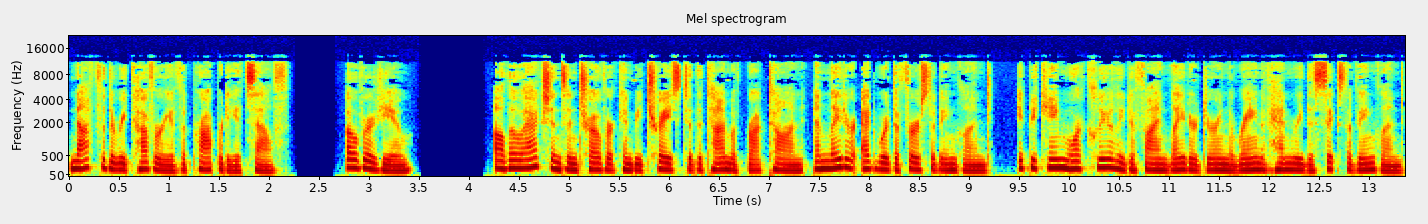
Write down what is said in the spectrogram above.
not for the recovery of the property itself. Overview Although actions in Trover can be traced to the time of Bracton and later Edward I of England, it became more clearly defined later during the reign of Henry VI of England,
